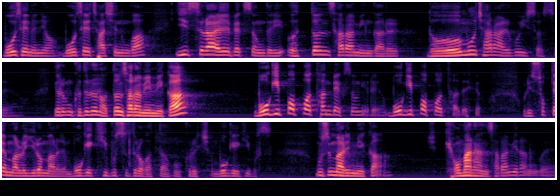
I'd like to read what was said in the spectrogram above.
모세는요. 모세 자신과 이스라엘 백성들이 어떤 사람인가를 너무 잘 알고 있었어요. 여러분 그들은 어떤 사람입니까? 목이 뻣뻣한 백성이래요. 목이 뻣뻣하대요. 우리 속된 말로 이런 말하죠. 목에 기부스 들어갔다고. 그렇죠. 목에 기부스. 무슨 말입니까? 교만한 사람이라는 거예요.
